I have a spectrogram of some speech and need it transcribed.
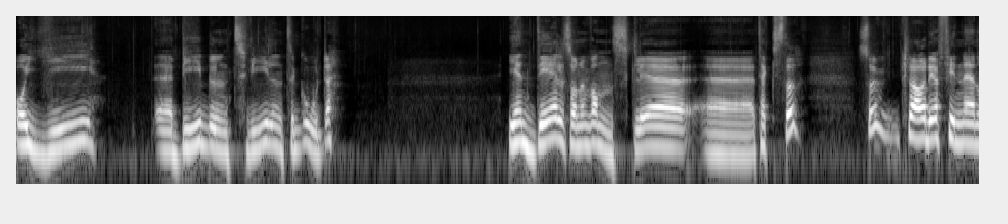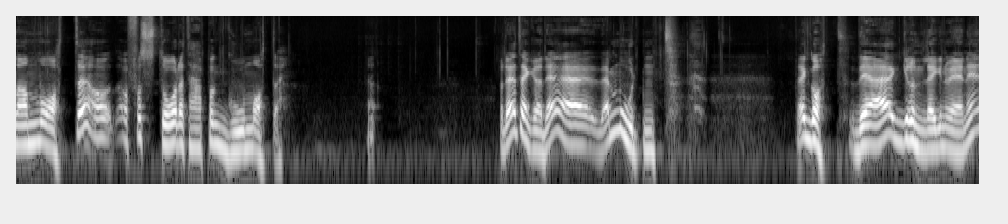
å gi eh, Bibelen tvilen til gode. I en del sånne vanskelige eh, tekster så klarer de å finne en eller annen måte å, forstå dette her på en god måte. Ja. Og det tenker jeg, det er, det er, modent. Det er godt. Det er grunnleggende uenig,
